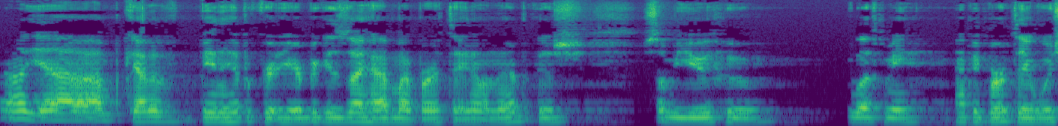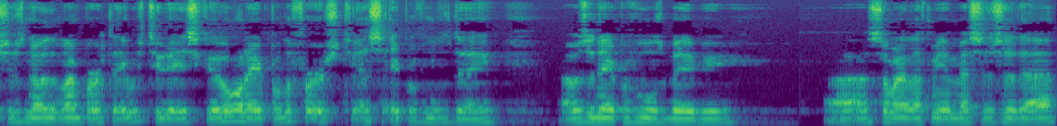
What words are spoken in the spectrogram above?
Oh, yeah, I'm kind of being a hypocrite here because I have my birthday on there because some of you who left me happy birthday wishes know that my birthday was two days ago on April the 1st. Yes, April Fool's Day. I was an April Fool's baby. Uh, somebody left me a message that, uh,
